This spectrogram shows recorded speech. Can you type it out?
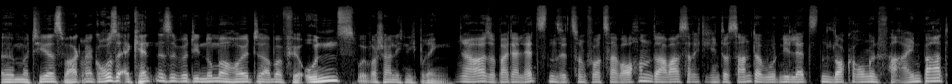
äh, Matthias Wagner. Große Erkenntnisse wird die Nummer heute aber für uns wohl wahrscheinlich nicht bringen. Ja, also bei der letzten Sitzung vor zwei Wochen, da war es richtig interessant, da wurden die letzten Lockerungen vereinbart,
